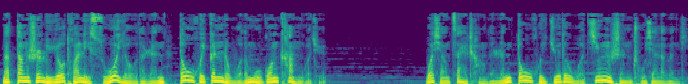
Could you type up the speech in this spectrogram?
那当时旅游团里所有的人都会跟着我的目光看过去。我想在场的人都会觉得我精神出现了问题。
